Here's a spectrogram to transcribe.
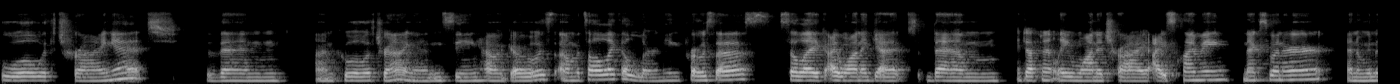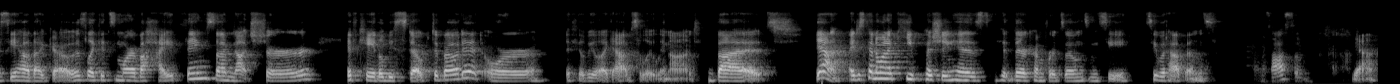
cool with trying it, then I'm cool with trying it and seeing how it goes. Um, it's all like a learning process. So, like, I want to get them, I definitely want to try ice climbing next winter, and I'm going to see how that goes. Like, it's more of a height thing. So, I'm not sure if Cade will be stoked about it or if he'll be like, absolutely not. But yeah, I just kind of want to keep pushing his, his their comfort zones and see see what happens. That's awesome. Yeah.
